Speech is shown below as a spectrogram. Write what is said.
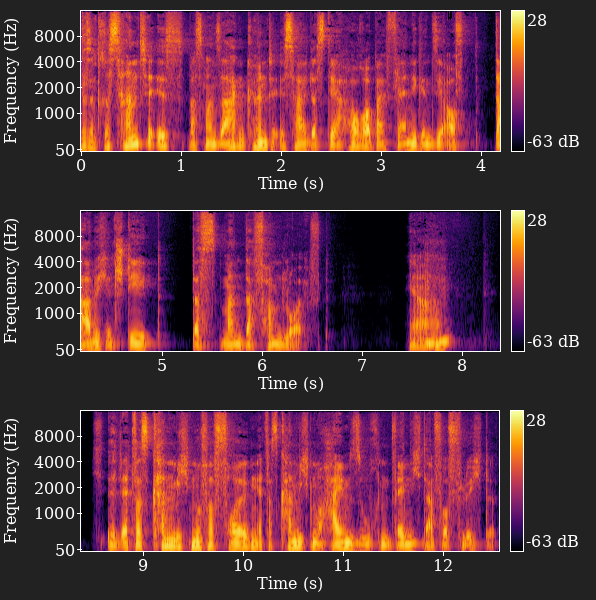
das Interessante ist, was man sagen könnte, ist halt, dass der Horror bei Flanagan sehr oft dadurch entsteht, dass man davonläuft. Ja. Mhm. Etwas kann mich nur verfolgen, etwas kann mich nur heimsuchen, wenn ich davor flüchte.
